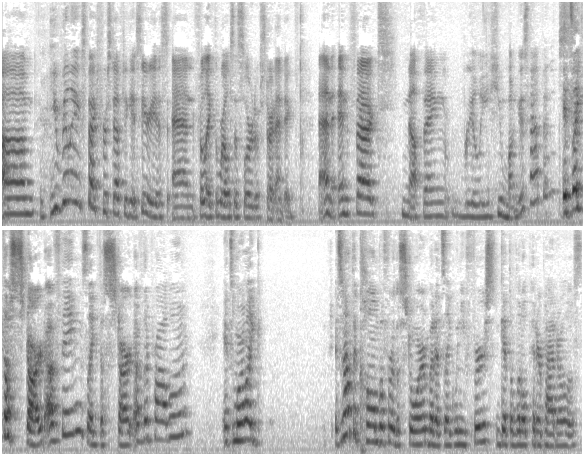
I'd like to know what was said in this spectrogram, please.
um, you really expect for stuff to get serious and for like the world to sort of start ending. And in fact, nothing really humongous happens. it's like the start of things, like the start of the problem. It's more like it's not the calm before the storm, but it's like when you first get the little pitter patters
